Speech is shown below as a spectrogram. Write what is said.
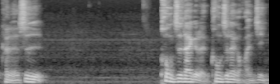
可能是控制那个人，控制那个环境。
